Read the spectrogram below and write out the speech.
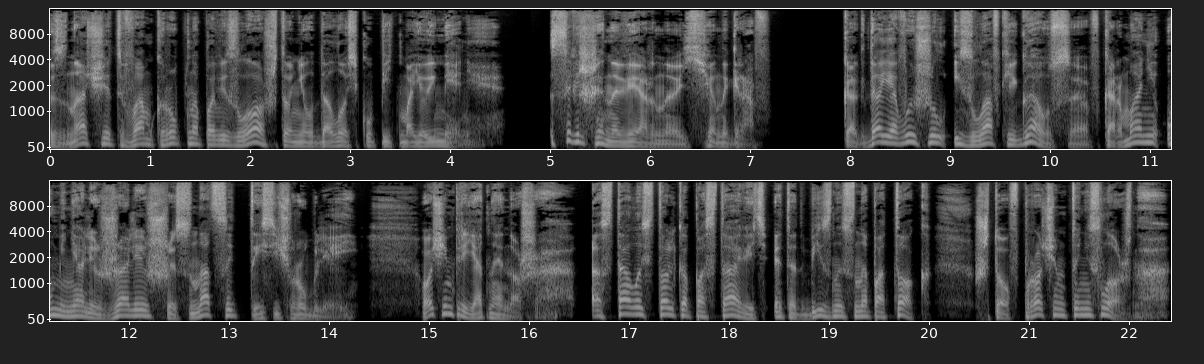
Значит, вам крупно повезло, что не удалось купить мое имение. Совершенно верно, юный граф. Когда я вышел из лавки Гаусса, в кармане у меня лежали 16 тысяч рублей. Очень приятная ноша. Осталось только поставить этот бизнес на поток, что, впрочем-то, несложно,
